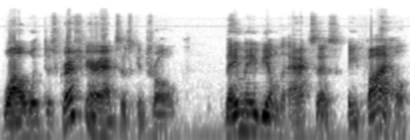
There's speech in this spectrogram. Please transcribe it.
While with discretionary access control, they may be able to access a file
